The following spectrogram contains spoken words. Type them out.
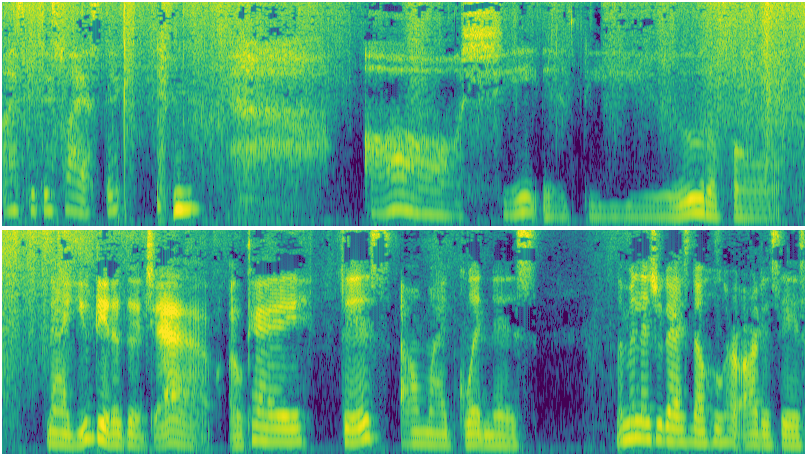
let's get this plastic. oh, she is beautiful. Now, you did a good job, okay? This, oh my goodness. Let me let you guys know who her artist is.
